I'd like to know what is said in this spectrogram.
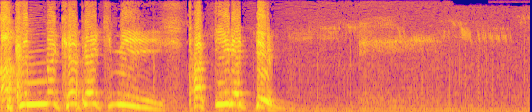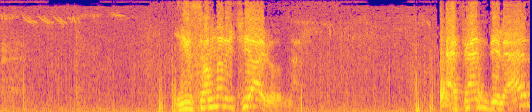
Akıllı köpekmiş, takdir ettim. İnsanlar ikiye ayrılırlar. Efendiler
